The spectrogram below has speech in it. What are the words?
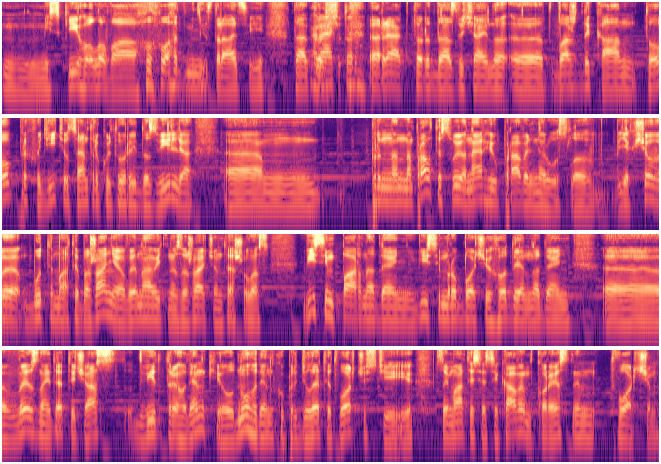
міський голова, голова адміністрації, також Ректор. ректор, да, звичайно, е, ваш декан, то приходіть у центр культури і дозвілля. Ем, Направте свою енергію в правильне русло. Якщо ви будете мати бажання, ви навіть не зважаючи на те, що у вас 8 пар на день, 8 робочих годин на день, е, ви знайдете час 2-3 годинки, одну годинку приділити творчості і займатися цікавим, корисним, творчим.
